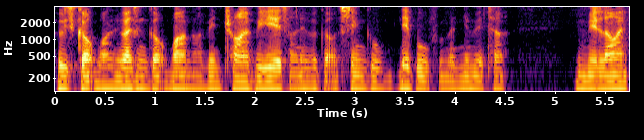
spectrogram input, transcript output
who's got one, who hasn't got one. I've been trying for years. I never got a single nibble from a nimitta in my life.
